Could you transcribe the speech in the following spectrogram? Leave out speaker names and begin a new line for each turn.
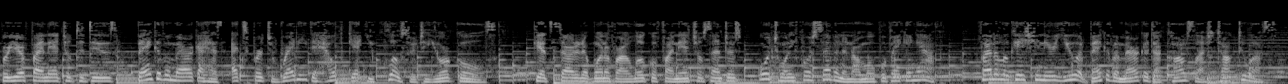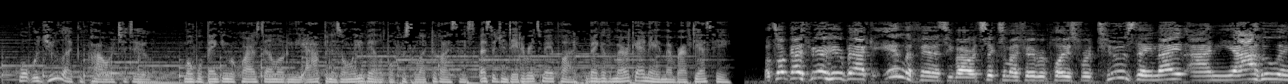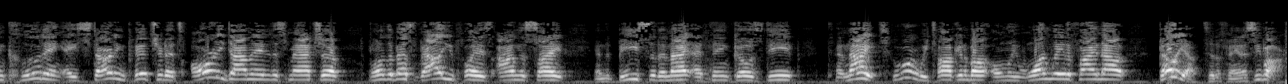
For your financial to-dos, Bank of America has experts ready to help get you closer to your goals. Get started at one of our local financial centers or 24-7 in our mobile banking app. Find a location near you at bankofamerica.com slash talk to us. What would you like the power to do? Mobile banking requires downloading the app and is only available for select devices. Message and data rates may apply. Bank of America and a member FDIC.
What's up, guys? We're here back in the Fantasy Bar with six of my favorite plays for Tuesday night on Yahoo, including a starting pitcher that's already dominated this matchup, one of the best value plays on the site, and the beast of the night, I think, goes deep tonight. Who are we talking about? Only one way to find out. Belly up to the Fantasy Bar.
